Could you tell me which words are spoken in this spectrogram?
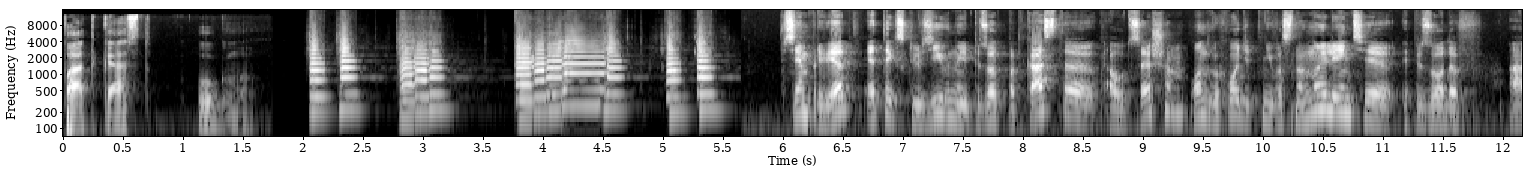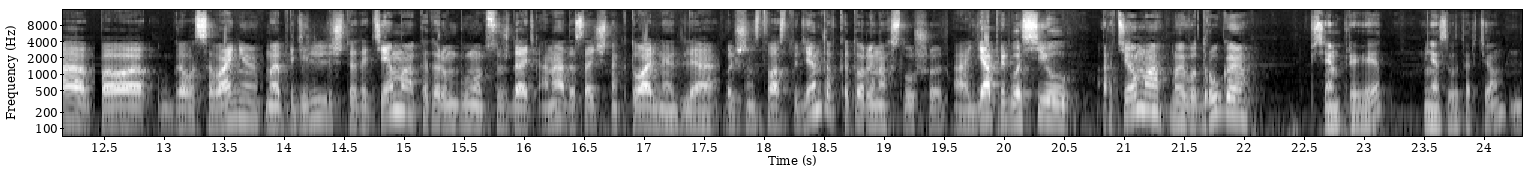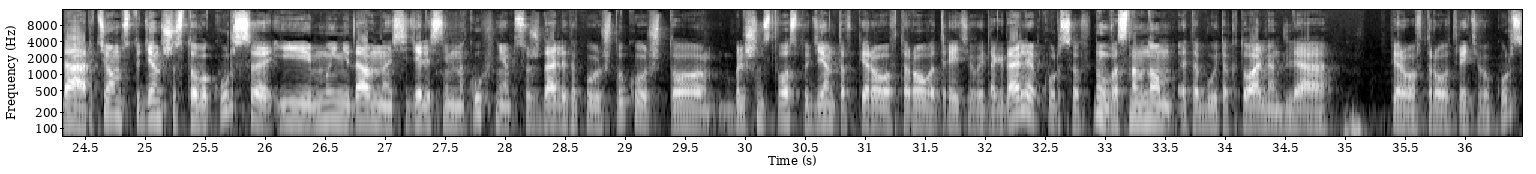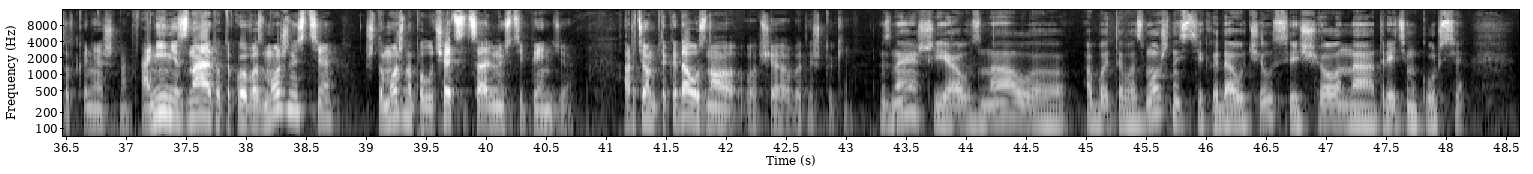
Подкаст Угму. Всем привет! Это эксклюзивный эпизод подкаста OutSession. Он выходит не в основной ленте эпизодов, а по голосованию мы определили, что эта тема, которую мы будем обсуждать, она достаточно актуальная для большинства студентов, которые нас слушают. А Я пригласил Артема, моего друга. Всем привет. Меня зовут Артем. Да, Артем студент шестого курса, и мы недавно сидели с ним на кухне, обсуждали такую штуку, что большинство студентов первого, второго, третьего и так далее курсов, ну, в основном это будет актуально для первого, второго, третьего курсов, конечно, они не знают о такой возможности, что можно получать социальную стипендию. Артем, ты когда узнал вообще об этой штуке? Знаешь, я узнал э, об этой возможности, когда учился еще на третьем курсе.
